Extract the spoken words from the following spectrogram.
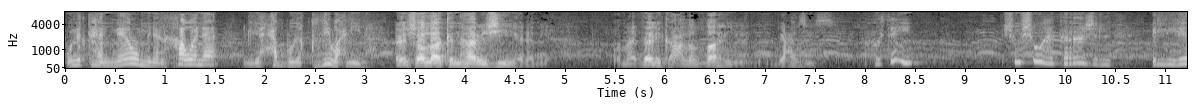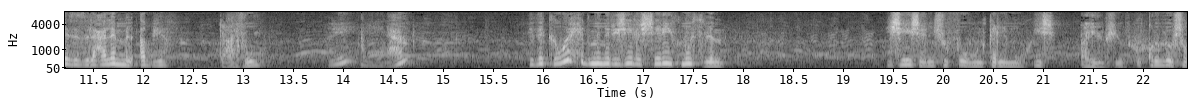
ونتهناو من الخونة اللي حبوا يقضيوا علينا. إن شاء الله كان نهار يجي يا لميا. وما ذلك على الله بعزيز. حسين شو شو هاك الراجل اللي هازز العلم الأبيض؟ تعرفوه؟ إي نعم. هذاك واحد من رجال الشريف مسلم يجي يجي نشوفوه ونكلموه يجي أي نمشي نقول له شو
